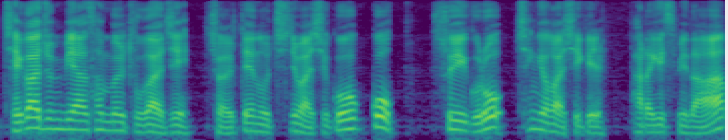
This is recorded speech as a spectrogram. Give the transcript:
제가 준비한 선물 두 가지 절대 놓치지 마시고 꼭 수익으로 챙겨가시길 바라겠습니다.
